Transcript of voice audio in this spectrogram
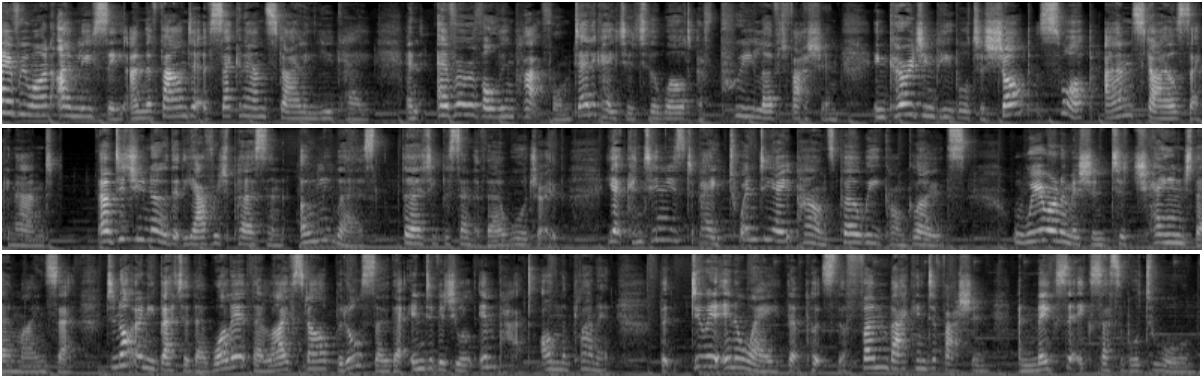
Hi everyone, I'm Lucy. I'm the founder of Secondhand Styling UK, an ever evolving platform dedicated to the world of pre loved fashion, encouraging people to shop, swap, and style secondhand. Now, did you know that the average person only wears 30% of their wardrobe, yet continues to pay £28 per week on clothes? We're on a mission to change their mindset, to not only better their wallet, their lifestyle, but also their individual impact on the planet, but do it in a way that puts the fun back into fashion and makes it accessible to all.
